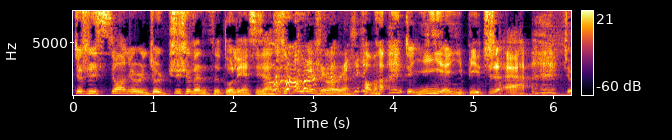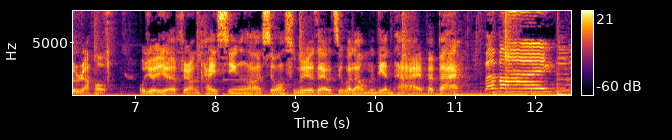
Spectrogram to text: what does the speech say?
就是希望就是就是知识分子多联系一下孙博月这种人，好吗？就以眼以蔽之，哎，就然后我觉得也非常开心啊！希望苏明月再有机会来我们的电台，拜拜。拜拜。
